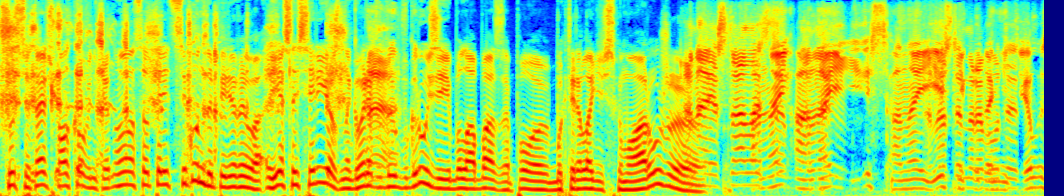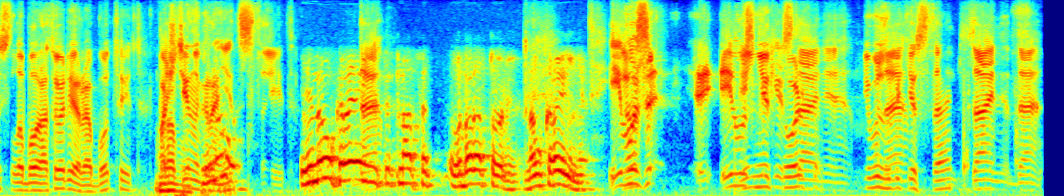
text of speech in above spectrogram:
Слушайте, товарищ полковник, ну у нас вот 30 секунд до перерыва. Если серьезно, говорят, да. в Грузии была база по бактериологическому оружию. Она и осталась. Она, там, она, она и есть, она и она есть, никуда работает. не делась, лаборатория работает. Почти работает. на границе ну, стоит. И на Украине да. 15 лабораторий, на Украине. И, в, и, и в Узбекистане. И в Узбекистане. Да, да.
